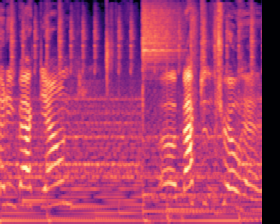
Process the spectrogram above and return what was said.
Heading back down, uh, back to the trailhead.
